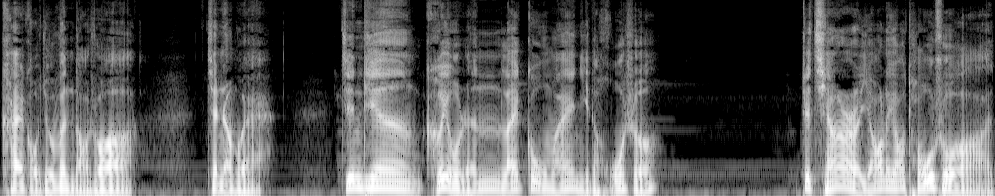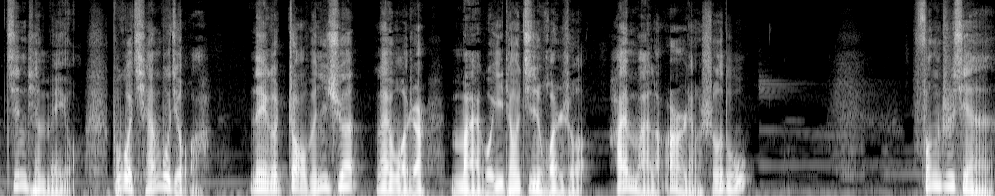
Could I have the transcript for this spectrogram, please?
开口就问道：“说，钱掌柜，今天可有人来购买你的活蛇？”这钱二摇了摇头说：“今天没有，不过前不久啊。”那个赵文轩来我这儿买过一条金环蛇，还买了二两蛇毒。方知县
